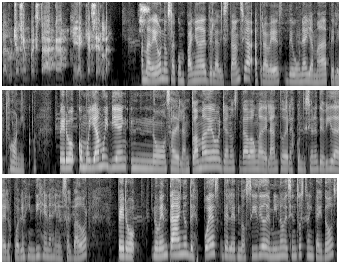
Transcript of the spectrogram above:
la lucha siempre está acá y hay que hacerla. Amadeo nos acompaña desde la distancia a través de una llamada telefónica. Pero como ya muy bien nos adelantó Amadeo, ya nos daba un adelanto de las condiciones de vida de los pueblos indígenas en El Salvador, pero 90 años después del etnocidio de 1932,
